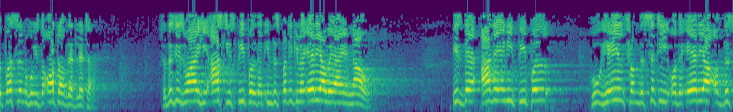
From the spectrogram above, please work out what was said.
the person who is the author of that letter. So this is why he asked his people that in this particular area where I am now, is there, are there any people who hail from the city or the area of this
